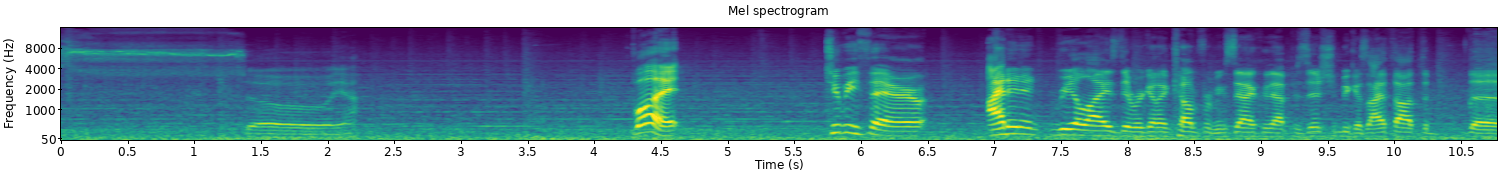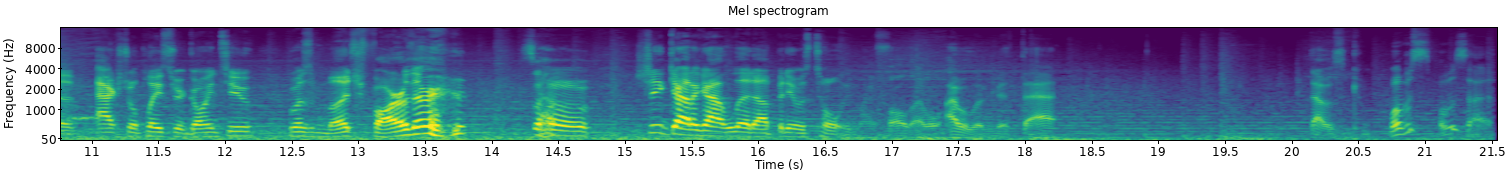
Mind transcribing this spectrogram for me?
So, yeah. But, to be fair, I didn't realize they were going to come from exactly that position because I thought the, the actual place we were going to was much farther. so, she kind of got lit up and it was totally my fault. I will, I will admit that. That was, what was, what was that?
